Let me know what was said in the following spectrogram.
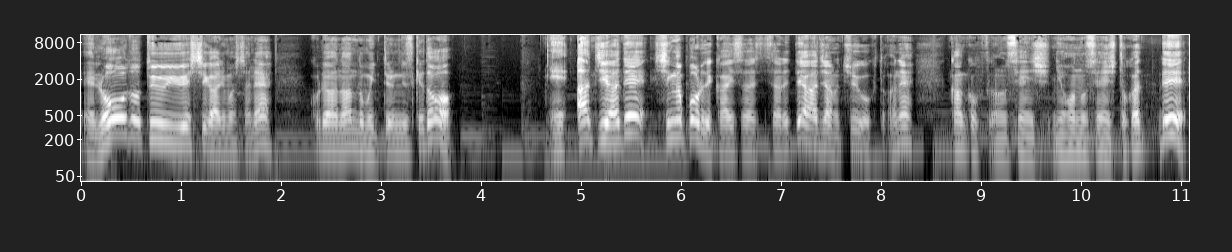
えー、ロードトゥー USC がありましたね。これは何度も言ってるんですけどえアジアでシンガポールで開催されてアジアの中国とかね韓国とかの選手日本の選手とかで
